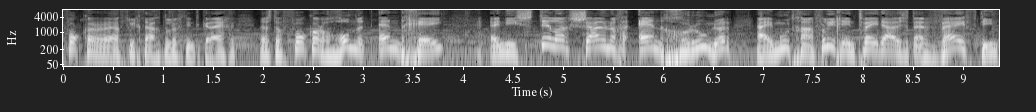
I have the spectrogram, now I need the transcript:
Fokker eh, vliegtuig de lucht in te krijgen. Dat is de Fokker 100 NG. En die is stiller, zuiniger en groener. Hij moet gaan vliegen in 2015.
